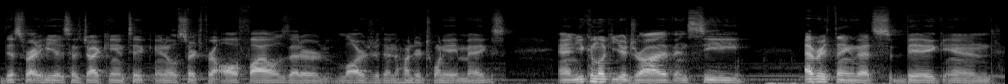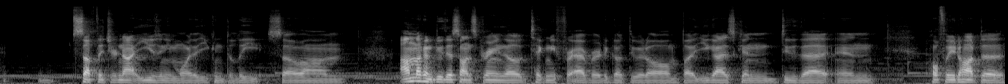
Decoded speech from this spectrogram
this right here that says gigantic and it'll search for all files that are larger than 128 megs. And you can look at your drive and see everything that's big and stuff that you're not using anymore that you can delete. So um, I'm not gonna do this on screen that'll take me forever to go through it all but you guys can do that and hopefully you don't have to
